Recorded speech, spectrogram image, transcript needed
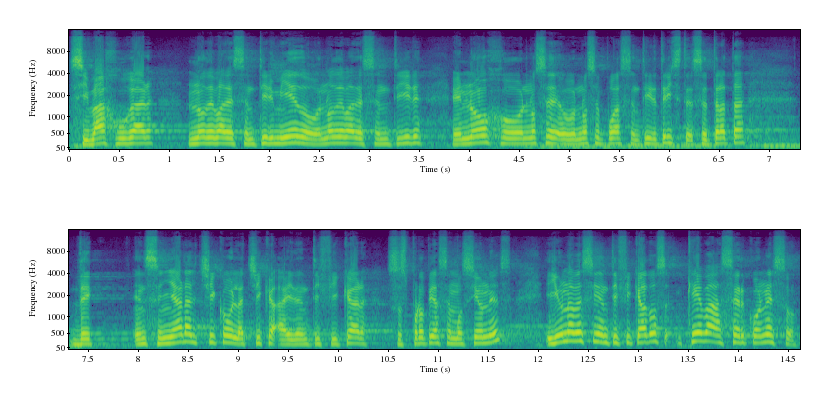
si va a jugar no deba de sentir miedo, o no deba de sentir enojo, no, se, o no se pueda sentir triste. Se trata de enseñar al chico o la chica a identificar sus propias emociones y una vez identificados, ¿qué va a hacer con eso?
